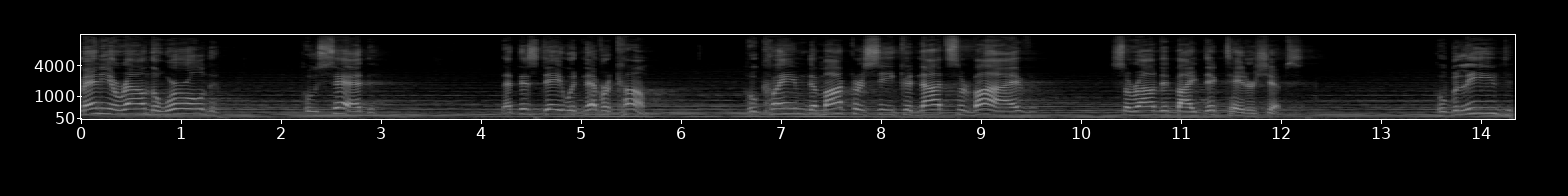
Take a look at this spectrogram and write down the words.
many around the world who said that this day would never come, who claimed democracy could not survive surrounded by dictatorships, who believed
